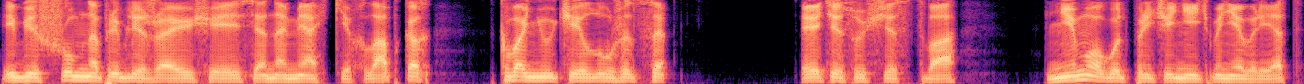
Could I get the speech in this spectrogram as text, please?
и бесшумно приближающиеся на мягких лапках к вонючей лужице. Эти существа не могут причинить мне вред,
